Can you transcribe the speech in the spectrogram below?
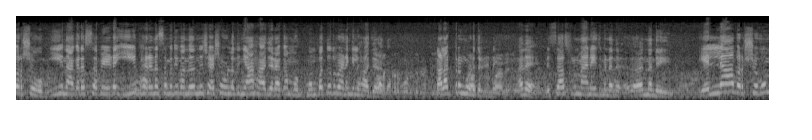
വർഷവും ഈ നഗരസഭയുടെ ഈ ഭരണസമിതി വന്നതിന് ശേഷം ഉള്ളത് ഞാൻ ഹാജരാക്കാം. മുമ്പത്തത് വേണമെങ്കിൽ ഹാജരാക്കാം. കളക്ടറും കൊടുത്തിട്ടുണ്ട്. അതെ ഡിസാസ്റ്റർ മാനേജ്മെന്റ് എന്ന നിലയിൽ. എല്ലാ വർഷവും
